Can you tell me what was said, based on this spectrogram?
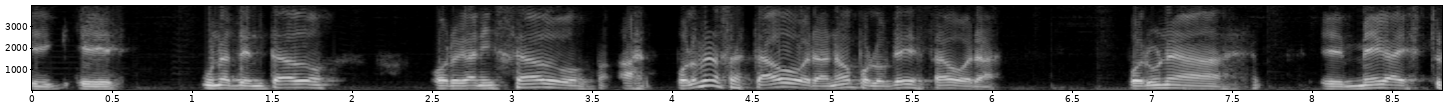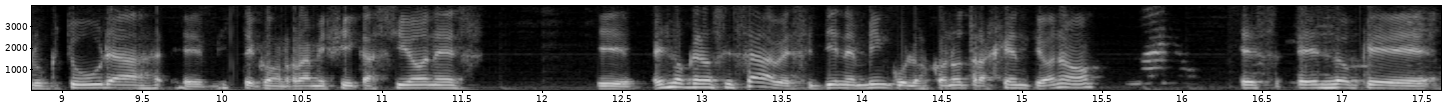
eh, un atentado organizado, por lo menos hasta ahora, ¿no? Por lo que hay hasta ahora, por una eh, mega estructura, eh, viste, con ramificaciones. Es lo que no se sabe si tienen vínculos con otra gente o no. Es, es, lo, que,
